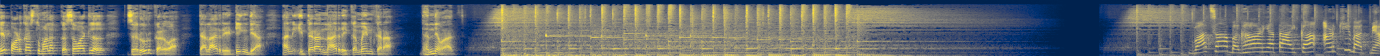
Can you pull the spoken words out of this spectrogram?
हे पॉडकास्ट तुम्हाला कसं वाटलं जरूर कळवा. त्याला रेटिंग द्या आणि इतरांना रेकमेंड करा. धन्यवाद. वाचा बघा आणि आता ऐका आणखी बातम्या.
